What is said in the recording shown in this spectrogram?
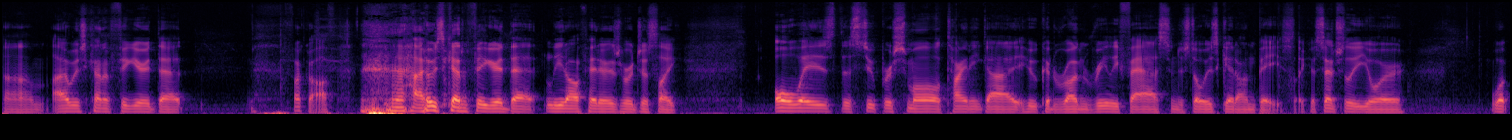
um, I always kind of figured that. Fuck off. I always kind of figured that leadoff hitters were just like always the super small, tiny guy who could run really fast and just always get on base. Like essentially, your what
